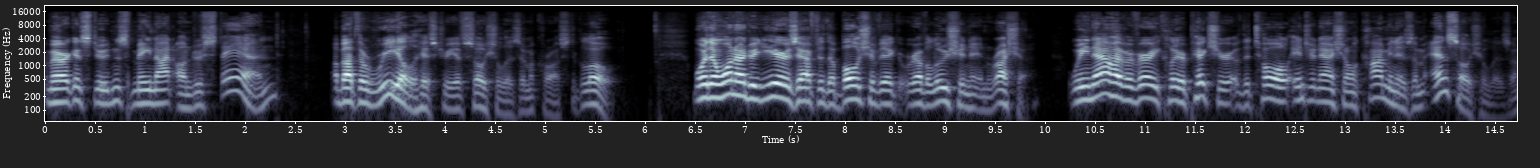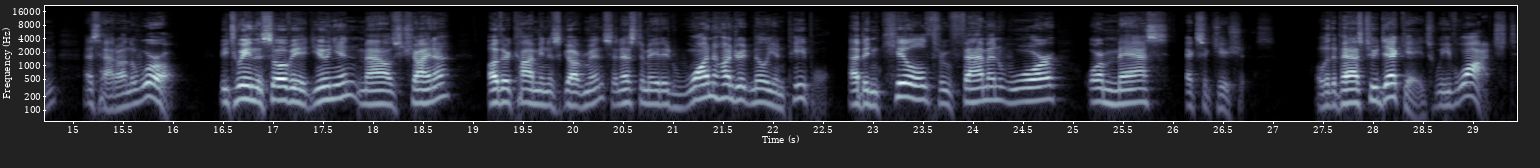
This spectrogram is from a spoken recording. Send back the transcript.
American students may not understand about the real history of socialism across the globe. More than 100 years after the Bolshevik Revolution in Russia, we now have a very clear picture of the toll international communism and socialism has had on the world. Between the Soviet Union, Mao's China, other communist governments, an estimated 100 million people have been killed through famine, war, or mass executions. Over the past two decades, we've watched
